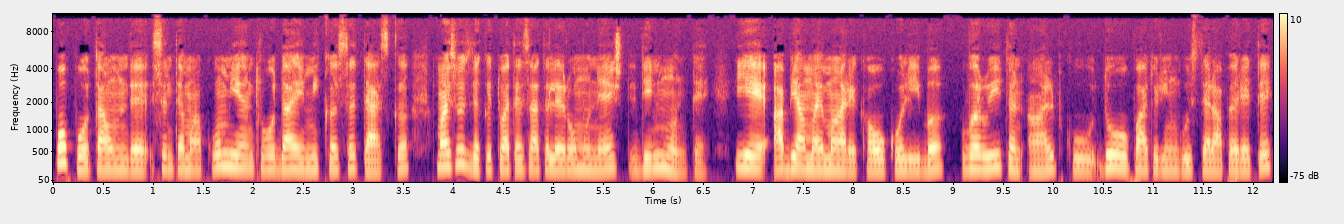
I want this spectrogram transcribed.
Popota, unde suntem acum, e într-o odaie mică sătească, mai sus decât toate satele românești din munte. E abia mai mare ca o colibă, văruită în alb, cu două paturi înguste la perete,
